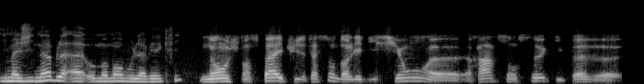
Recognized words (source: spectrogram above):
imaginable euh, au moment où vous l'avez écrit? Non, je pense pas. Et puis, de toute façon, dans l'édition, euh, rares sont ceux qui peuvent,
